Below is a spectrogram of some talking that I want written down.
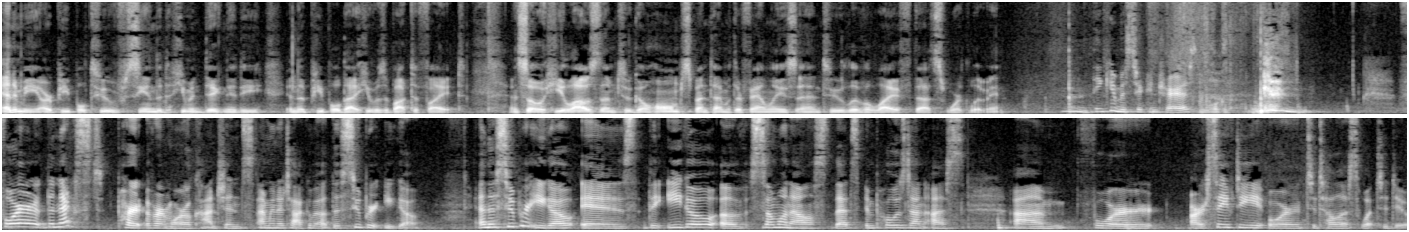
enemy are people too, seeing the human dignity in the people that he was about to fight. And so he allows them to go home, to spend time with their families, and to live a life that's worth living. Mm, thank you, Mr. Contreras. You're welcome. For the next part of our moral conscience, I'm going to talk about the superego. And the superego is the ego of someone else that's imposed on us um, for our safety or to tell us what to do.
